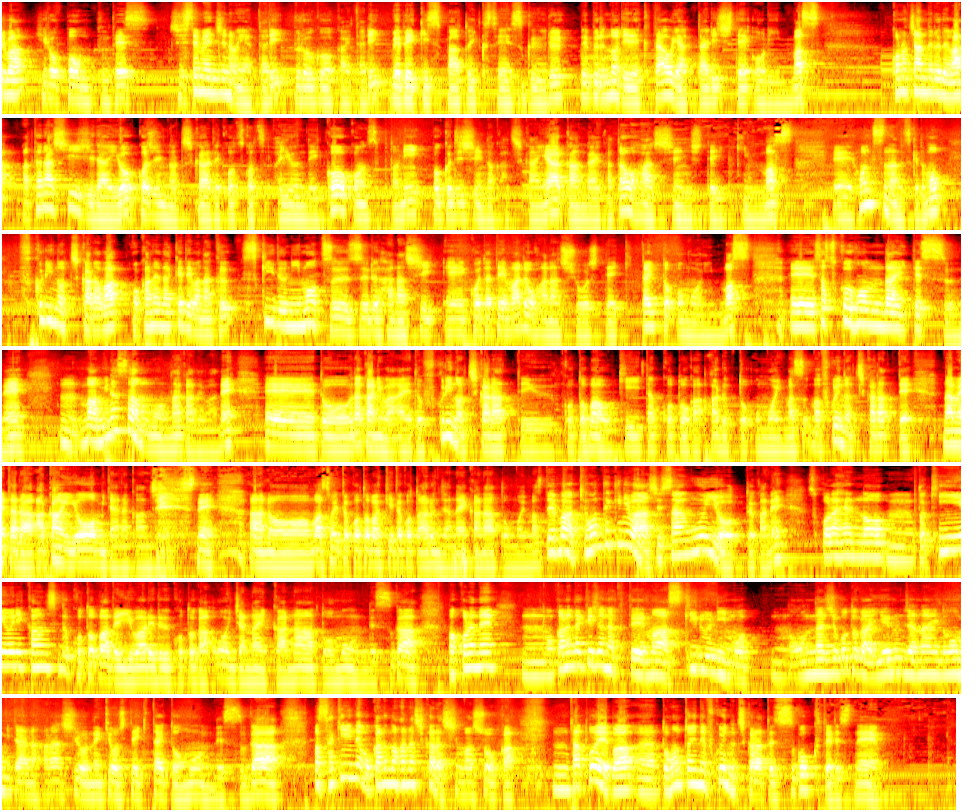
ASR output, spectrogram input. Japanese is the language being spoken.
ちは、ヒロポンプです。システムエンジニアをやったり、ブログを書いたり、Web エキスパート育成スクール、Web のディレクターをやったりしております。このチャンネルでは、新しい時代を個人の力でコツコツ歩んでいこうコンセプトに、僕自身の価値観や考え方を発信していきます。えー本日なんですけども、複利の力はお金だけではなくスキルにも通ずる話、えーこういったテーマでお話をしていきたいと思います。えー早速本題ですね。うん、まあ皆さんも中ではね、えっ、と、中には、えっ、と、福利の力っていう言葉を聞いたことがあると思います。まあ福利の力って舐めたらあかんよ、みたいな感じですね。あのーまあそういった言葉聞いたことあるんじゃないかなと思います。で、まあ基本的には資産運用というかね、そこら辺の、うんと、金融に関する言葉で言われることが多いんじゃないかなと思うんですが、まあこれね、うん、お金だけじゃなくて、まあスキルにも、うん同じことが言えるんじゃないの？みたいな話をね、今日していきたいと思うんですが、まあ先にね、お金の話からしましょうか。うん、例えば、うんと本当にね、福井の力ってすごくてですね、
